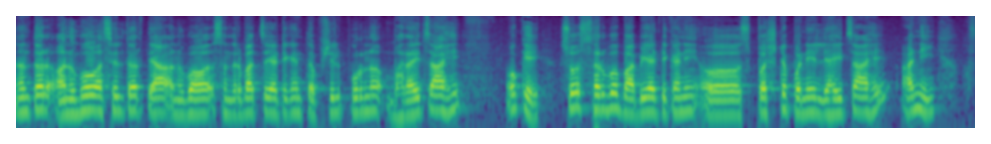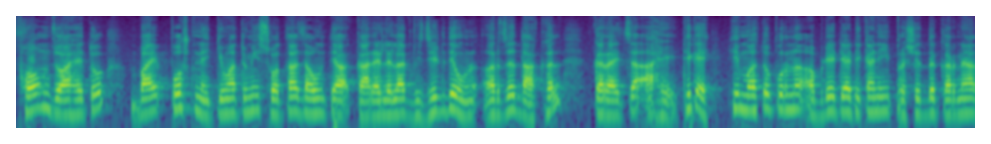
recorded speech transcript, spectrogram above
नंतर अनुभव असेल तर त्या अनुभवासंदर्भातचं या ठिकाणी तपशील पूर्ण भरायचं आहे. ओके सो सर्व बाबी या ठिकाणी स्पष्टपणे लिहायचं आहे आणि फॉर्म जो आहे तो बाय पोस्टने किंवा तुम्ही स्वतः जाऊन त्या कार्यालयाला व्हिजिट देऊन अर्ज दाखल करायचा आहे. ठीक आहे? ही महत्त्वपूर्ण अपडेट या ठिकाणी प्रसिद्ध करण्यात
